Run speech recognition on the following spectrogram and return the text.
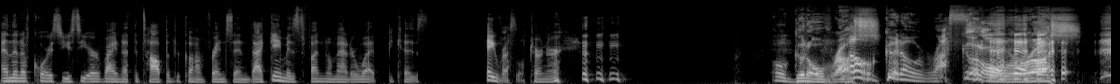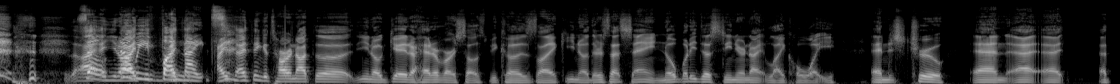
And then, of course, UC Irvine at the top of the conference. And that game is fun no matter what because, hey, Russell Turner. Oh, good old Russ. oh, good old Russ. Good old Russ. So, there'll be fun I think, nights. I, I think it's hard not to, you know, get ahead of ourselves because, like, you know, there's that saying, nobody does senior night like Hawaii, and it's true. And at at, at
